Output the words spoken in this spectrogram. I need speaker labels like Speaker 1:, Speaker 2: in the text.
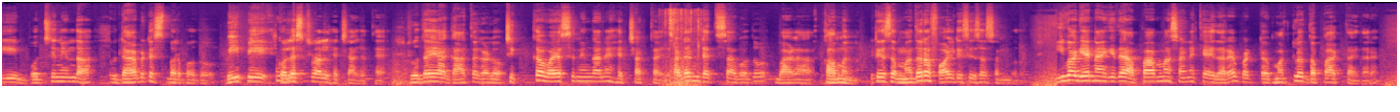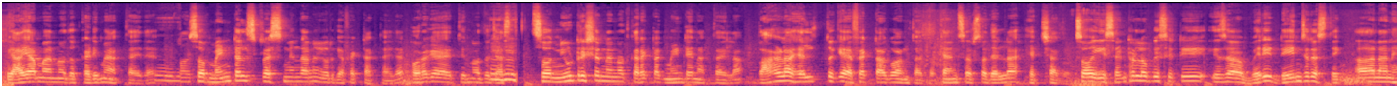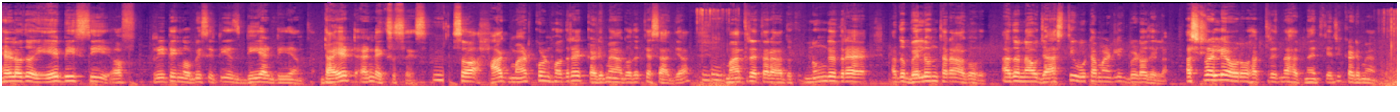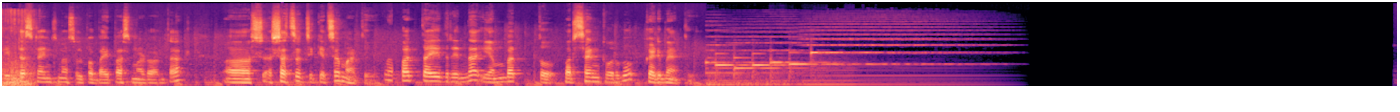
Speaker 1: ಈ ಬೊಜ್ಜಿನಿಂದ ಡಯಾಬಿಟಿಸ್ ಬರ್ಬೋದು ಬಿ ಪಿ ಕೊಲೆಸ್ಟ್ರಾಲ್ ಹೆಚ್ಚಾಗುತ್ತೆ ಹೃದಯ ಘಾತಗಳು ಚಿಕ್ಕ ವಯಸ್ಸಿನಿಂದಾನೇ ಹೆಚ್ಚಾಗ್ತಾ ಇದೆ. ಸಡನ್ ಡೆತ್ಸ್ ಆಗೋದು ಬಹಳ common it is a mother of all diseases ಅನ್ಬೋದು. ಇವಾಗ ಏನಾಗಿದೆ ಅಪ್ಪ ಅಮ್ಮ ಸಣ್ಣಕ್ಕೆ ಇದ್ದಾರೆ ಬಟ್ ಮಕ್ಕಳು ದಪ್ಪ ಆಗ್ತಾ ಇದ್ದಾರೆ. ವ್ಯಾಯಾಮ ಅನ್ನೋದು ಕಡಿಮೆ ಆಗ್ತಾ ಇದೆ. ಸೊ ಮೆಂಟಲ್ ಸ್ಟ್ರೆಸ್ ನಿಂದಾನು ಇವ್ರಿಗೆ ಎಫೆಕ್ಟ್ ಆಗ್ತಾ ಇದೆ. ಹೊರಗೆ ತಿನ್ನೋದು ಜಾಸ್ತಿ. ಸೊ ನ್ಯೂಟ್ರಿಷನ್ ಅನ್ನೋದು ಕರೆಕ್ಟ್ ಆಗಿ ಮೇಂಟೈನ್ ಆಗ್ತಾ ಇಲ್ಲ. ಬಹಳ ಹೆಲ್ತ್ಗೆ ಎಫೆಕ್ಟ್ ಆಗುವಂಥದ್ದು. ಕ್ಯಾನ್ಸರ್ಸ್ ಅದೆಲ್ಲ ಹೆಚ್ಚಾಗೋದು. ಸೊ ಈ central obesity is a very dangerous thing ನಾನು ಹೇಳೋದು A B C of treating obesity is D and D ಅಂತ. ಡಯಟ್ ಆ್ಯಂಡ್ ಎಕ್ಸಸೈಸ್ ಸೊ ಹಾಗೆ ಮಾಡ್ಕೊಂಡು ಹೋದರೆ ಕಡಿಮೆ ಆಗೋದಕ್ಕೆ ಸಾಧ್ಯ. ಮಾತ್ರೆ ಥರ ಅದು ನುಂಗಿದ್ರೆ ಅದು ಬೆಲೂನ್ ಥರ ಆಗೋಗುತ್ತೆ ಅದು ನಾವು ಜಾಸ್ತಿ ಊಟ ಮಾಡ್ಲಿಕ್ಕೆ ಬಿಡೋದಿಲ್ಲ. ಅಷ್ಟರಲ್ಲಿ ಅವರು ಹತ್ತರಿಂದ ಹದಿನೈದು ಕೆ ಜಿ ಕಡಿಮೆ ಆಗ್ತದೆ ಇಂಟೆಸ್ಟೈನ್ಸ್ನ ಸ್ವಲ್ಪ ಬೈಪಾಸ್ ಮಾಡುವಂಥ ಶಸ್ತ್ರಚಿಕಿತ್ಸೆ ಮಾಡ್ತೀವಿ. ಇಪ್ಪತ್ತೈದರಿಂದ ಎಂಬತ್ತು ಪರ್ಸೆಂಟ್ವರೆಗೂ ಕಡಿಮೆ ಆಗ್ತೀವಿ.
